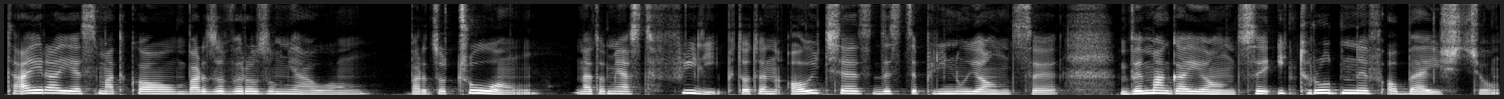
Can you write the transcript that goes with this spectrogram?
Tyra jest matką bardzo wyrozumiałą, bardzo czułą. Natomiast Filip to ten ojciec dyscyplinujący, wymagający i trudny w obejściu.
